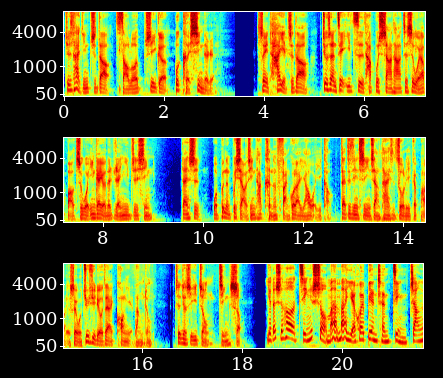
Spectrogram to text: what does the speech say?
就是他已经知道扫罗是一个不可信的人，所以他也知道，就算这一次他不杀他，这是我要保持我应该有的仁义之心，但是我不能不小心，他可能反过来咬我一口。在这件事情上，他还是做了一个保留，所以我继续留在旷野当中。这就是一种谨守，有的时候谨守慢慢也会变成紧张，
